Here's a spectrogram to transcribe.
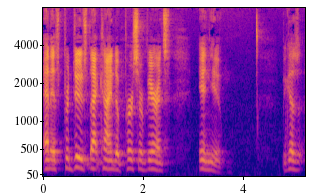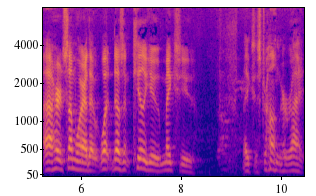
And it's produced that kind of perseverance in you. Because I heard somewhere that what doesn't kill you makes you makes you stronger, right?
